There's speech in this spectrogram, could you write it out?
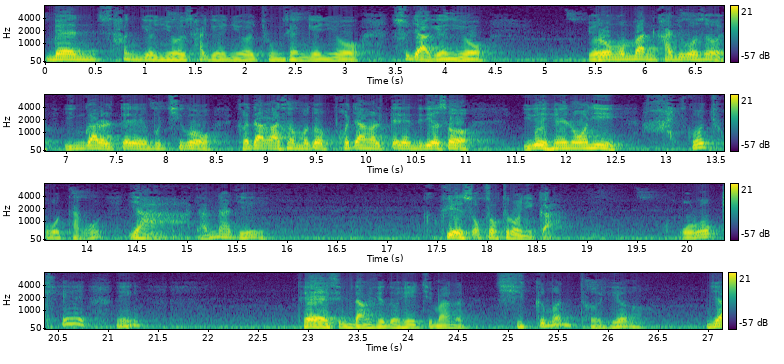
맨 상견이요 사견이요 중생견이요 수자견이요 요런 것만 가지고서 인과를 때려 붙이고 거다가서 뭐도 포장을 때려 내려서 이래 해 놓으니 아이고 좋다고 야 단나지 귀에 쏙쏙 들어오니까. 그렇게, 대심 당시에도 했지만은, 지금은 더요. 이제,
